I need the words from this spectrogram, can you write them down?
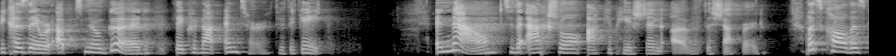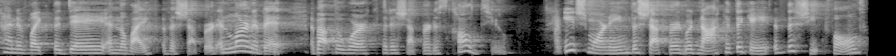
Because they were up to no good, they could not enter through the gate. And now to the actual occupation of the shepherd. Let's call this kind of like the day and the life of a shepherd and learn a bit about the work that a shepherd is called to. Each morning, the shepherd would knock at the gate of the sheepfold,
